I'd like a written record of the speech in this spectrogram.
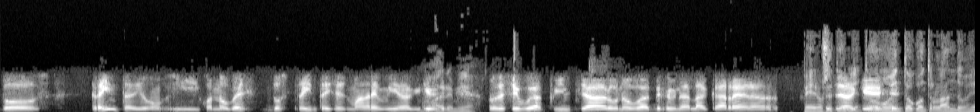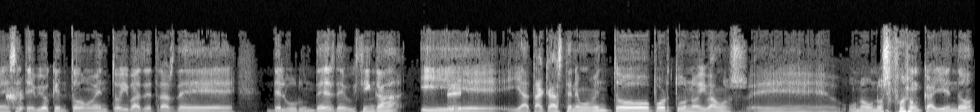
2.30, digo, y cuando ves 2.30 dices, madre mía, que Madre mía. no sé si voy a pinchar o no voy a terminar la carrera. Pero se te vio en todo momento controlando, ¿eh? Se te vio que en todo momento ibas detrás de, del burundés, de Uizinga, y, atacaste en el momento oportuno y vamos, eh, uno a uno se fueron cayendo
